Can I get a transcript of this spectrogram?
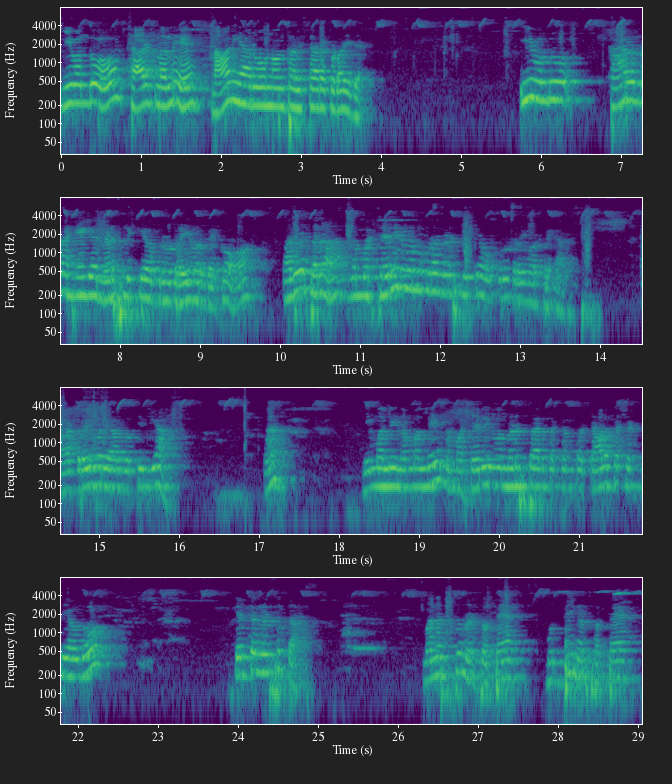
ಈ ಒಂದು ಚಾರ್ಟ್ನಲ್ಲಿ ನಾನು ಯಾರು ಅನ್ನುವಂಥ ವಿಚಾರ ಕೂಡ ಇದೆ. ಈ ಒಂದು ಕಾರನ್ನು ಹೇಗೆ ನಡೆಸಲಿಕ್ಕೆ ಒಬ್ಬರು ಡ್ರೈವರ್ ಬೇಕೋ, ಅದೇ ಥರ ನಮ್ಮ ಶರೀರವನ್ನು ಕೂಡ ನಡೆಸಲಿಕ್ಕೆ ಒಬ್ಬರು ಡ್ರೈವರ್ ಬೇಕಾಗುತ್ತೆ. ಆ ಡ್ರೈವರ್ ಯಾರು ಗೊತ್ತಿದೆಯಾ? ಹಾಂ? ನಿಮ್ಮಲ್ಲಿ, ನಮ್ಮಲ್ಲಿ, ನಮ್ಮ ಶರೀರವನ್ನು ನಡೆಸ್ತಾ ಇರತಕ್ಕಂಥ ಚಾಲಕ ಶಕ್ತಿ ಯಾವುದು? ಕೆಲಸ ನಡೆಸುತ್ತಾ? ಮನಸ್ಸು ನಡೆಸುತ್ತೆ, ಬುದ್ಧಿ ನಡೆಸುತ್ತೆ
